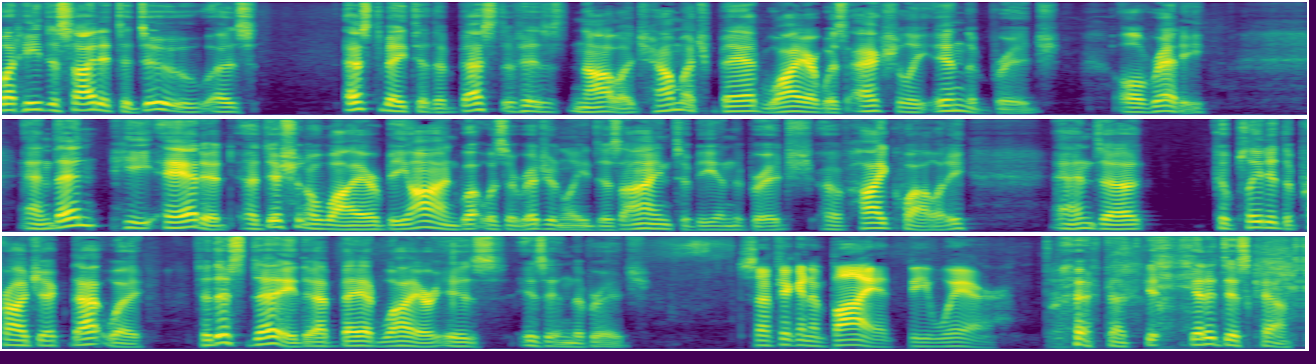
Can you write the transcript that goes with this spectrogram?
What he decided to do was estimate to the best of his knowledge how much bad wire was actually in the bridge already. And then he added additional wire beyond what was originally designed to be in the bridge of high quality and uh, completed the project that way. To this day, that bad wire is, is in the bridge. So if you're going to buy it, beware. get, get, a discount.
